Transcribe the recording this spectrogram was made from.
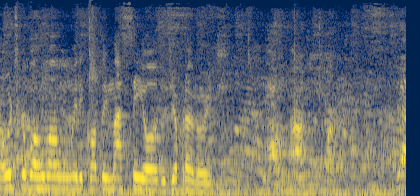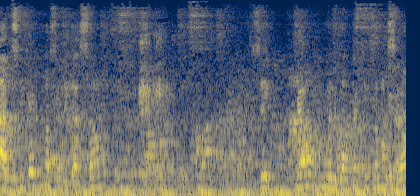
Onde que eu vou arrumar um helicóptero em Maceió do dia pra noite? Viado, você quer que faça ligação? Você quer um, helicóptero aqui pra Maceió?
